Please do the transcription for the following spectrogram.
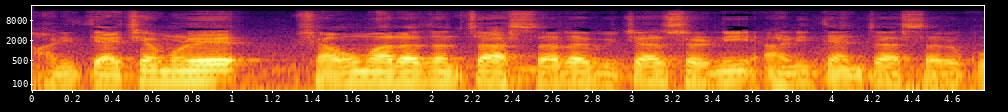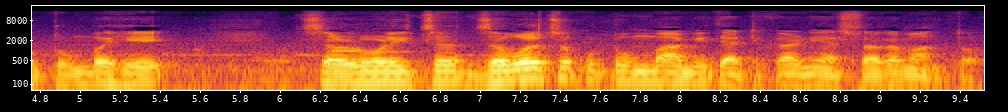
आणि त्याच्यामुळे शाहू महाराजांचा असणारा विचारसरणी आणि त्यांचं असणारं कुटुंब हे चळवळीचं जवळचं कुटुंब आम्ही त्या ठिकाणी असणारं मानतो.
